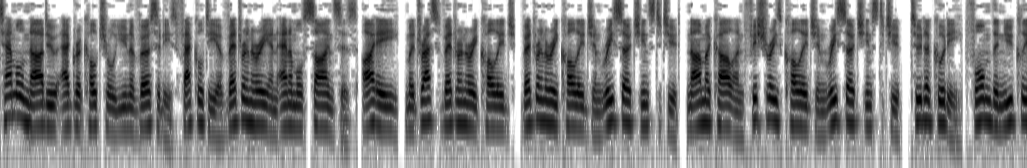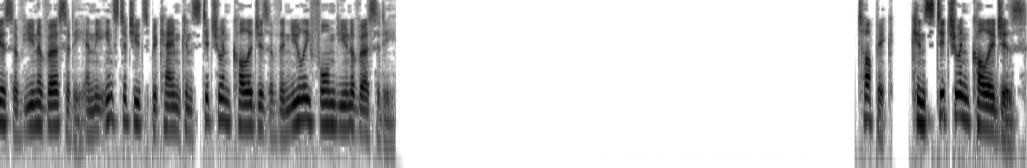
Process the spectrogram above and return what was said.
Tamil Nadu Agricultural University's Faculty of Veterinary and Animal Sciences i.e., Madras Veterinary College, Veterinary College and Research Institute, Namakkal and Fisheries College and Research Institute, Thoothukudi formed the nucleus of university and the institutes became constituent colleges of the newly formed university. Constituent colleges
